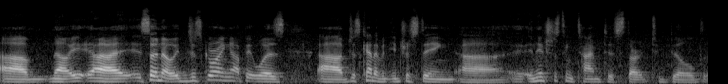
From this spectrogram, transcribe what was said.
um, no, uh, so no. Just growing up, it was uh, just kind of an interesting uh, an interesting time to start to build.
